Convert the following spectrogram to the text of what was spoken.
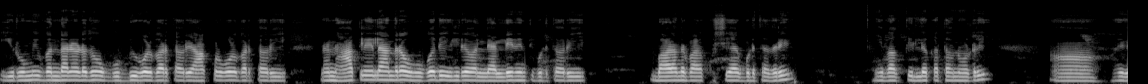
ಈ ರೂಮಿಗೆ ಬಂದ ನಡೆದು ಗುಬ್ಬಿಗಳು ಬರ್ತಾವೆ ರೀ ಆಕಳುಗಳು ರೀ ನಾನು ಹಾಕಲಿಲ್ಲ ಅಂದ್ರೆ ಹೋಗೋದೇ ಇಲ್ಲ ರೀ ಅಲ್ಲಿ, ಅಲ್ಲೇ ನಿಂತು ಬಿಡ್ತಾವೆ ರೀ ಭಾಳ ಅಂದ್ರೆ ಭಾಳ ಖುಷಿ ಆಗ್ಬಿಡ್ತದೆ ರೀ ಇವಾಗ ತಿನ್ಲಕತ್ತಾವ ನೋಡಿರಿ. ಈಗ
